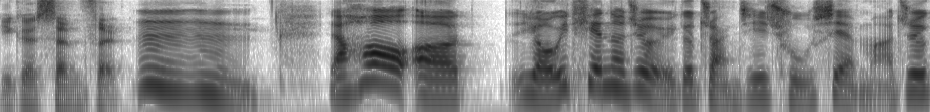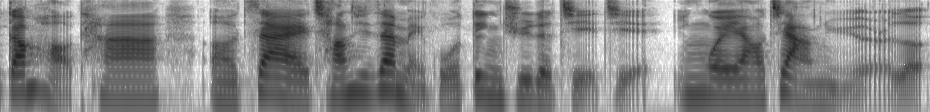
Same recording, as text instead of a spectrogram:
一个身份。嗯嗯，然后呃有一天呢，就有一个转机出现嘛，就是刚好他呃在长期在美国定居的姐姐，因为要嫁女儿了，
